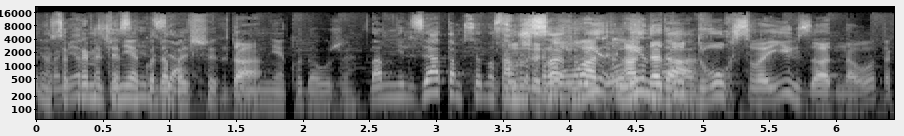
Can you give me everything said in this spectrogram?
Ну, Сакраменто, некуда нельзя. больших, Да. там некуда уже. Там нельзя, там все на Слушай, ну Лин, отдадут да. двух своих за одного, так...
